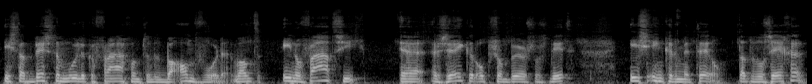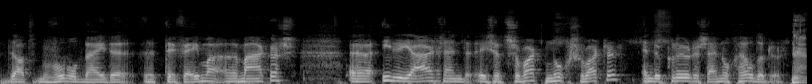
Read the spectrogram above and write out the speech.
is dat best een moeilijke vraag om te beantwoorden. Want innovatie, uh, zeker op zo'n beurs als dit, is incrementeel. Dat wil zeggen dat bijvoorbeeld bij de uh, tv-makers uh, ieder jaar zijn is het zwart nog zwarter en de kleuren zijn nog helderder. Ja.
